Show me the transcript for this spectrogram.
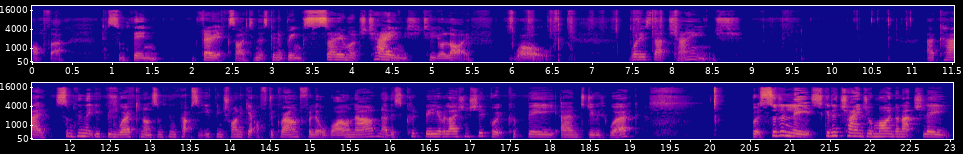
offer something very exciting that's going to bring so much change to your life. Whoa. What is that change Okay, something that you've been working on, something perhaps that you've been trying to get off the ground for a little while now. Now, this could be a relationship or it could be um, to do with work. But suddenly it's going to change your mind on actually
